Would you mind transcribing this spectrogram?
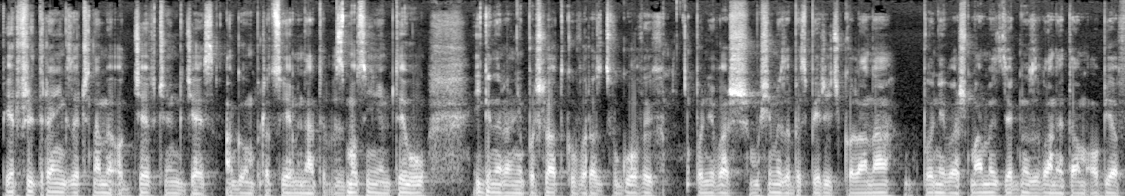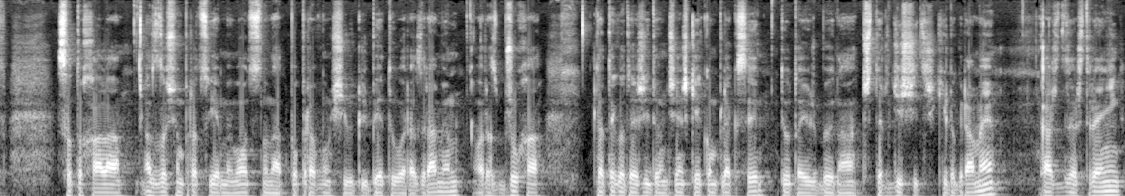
Pierwszy trening zaczynamy od dziewczyn, gdzie z Agą pracujemy nad wzmocnieniem tyłu i generalnie pośladków oraz dwugłowych, ponieważ musimy zabezpieczyć kolana, ponieważ mamy zdiagnozowany tam objaw Sotohala, a z Zosią pracujemy mocno nad poprawą siły grzbietu oraz ramion oraz brzucha, dlatego też idą ciężkie kompleksy, tutaj już były na 43 kg. Każdy też trening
